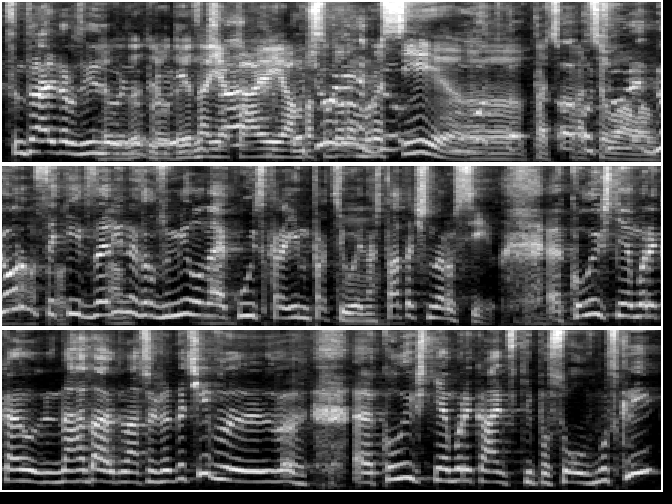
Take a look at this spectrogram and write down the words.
центральна розвідувальна Люд- людина, яка і амбасадором Росії, е, працювала. Очолює Бьорнс, який взагалі не зрозуміло на яку із країн працює, на Штати чи на Росію. Колишній американ... нагадаю для наших глядачів, колишній американський посол в Москві,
